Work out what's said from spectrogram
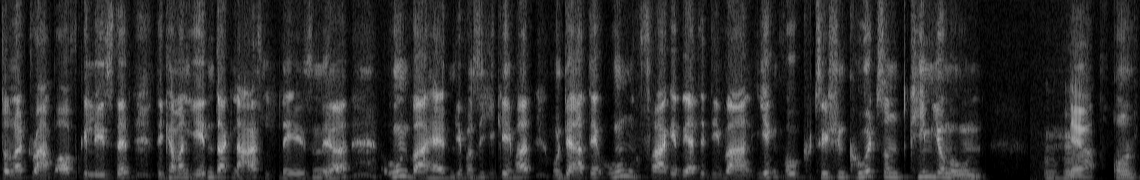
Donald Trump aufgelistet. Die kann man jeden Tag nachlesen, ja. Unwahrheiten, die er von sich gegeben hat. Und der hatte Umfragewerte, die waren irgendwo zwischen Kurz und Kim Jong-un. Mhm. Ja. Und,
